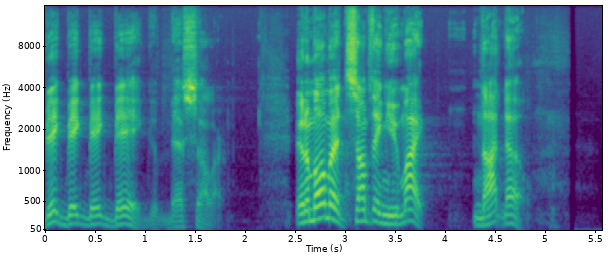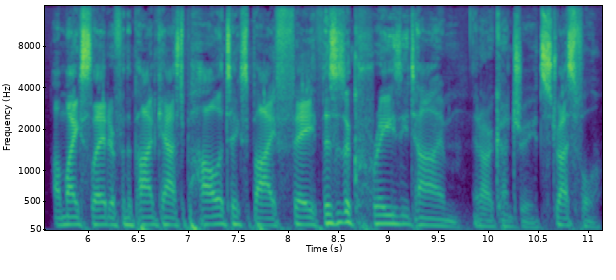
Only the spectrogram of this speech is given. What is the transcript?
Big, big, big, big bestseller. In a moment, something you might not know. I'm Mike Slater from the podcast Politics by Faith. This is a crazy time in our country. It's stressful,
